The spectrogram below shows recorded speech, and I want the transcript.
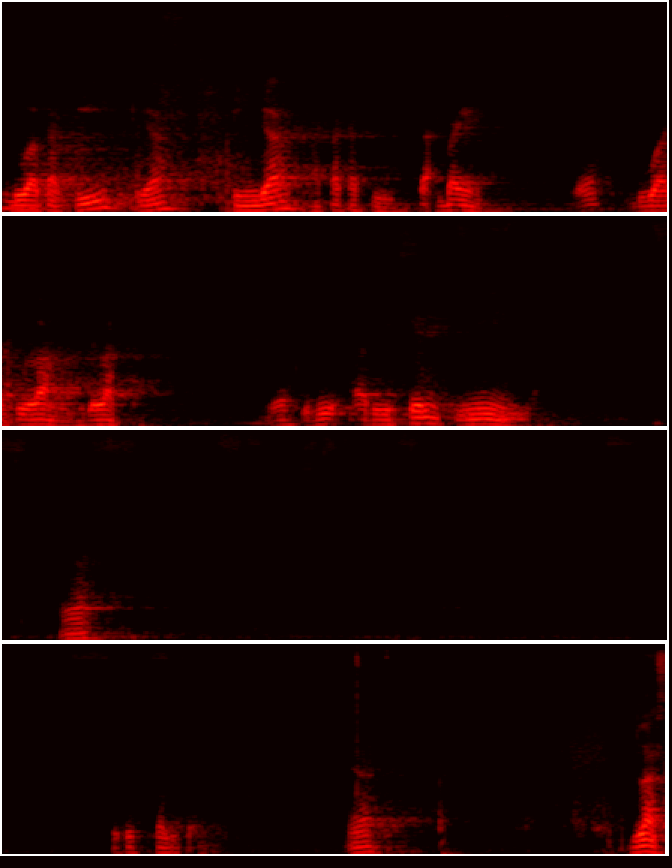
dua kaki ya hingga mata kaki ka'bain ya. Dua tulang jelas ya. Jadi arisin ini ya terus sekali ya. Jelas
